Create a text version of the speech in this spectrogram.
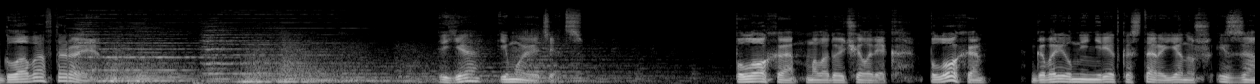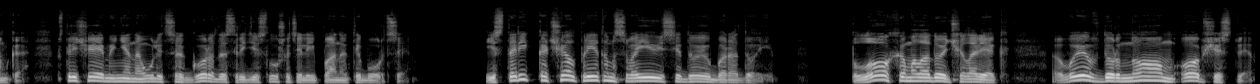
Глава вторая. Я и мой отец. «Плохо, молодой человек, плохо», — говорил мне нередко старый Януш из замка, встречая меня на улицах города среди слушателей пана Тыбурцы. И старик качал при этом своей седою бородой. «Плохо, молодой человек, вы в дурном обществе.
